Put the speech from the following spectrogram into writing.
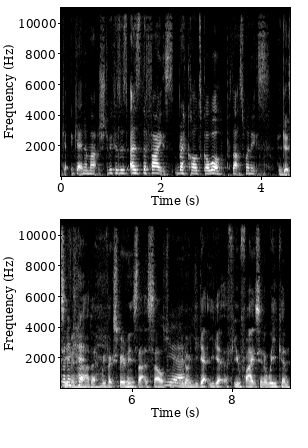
get, getting a matched because as as the fights records go up, that's when it's It gets even get- harder. We've experienced that ourselves. Yeah. You know, you get you get a few fights in a week, and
